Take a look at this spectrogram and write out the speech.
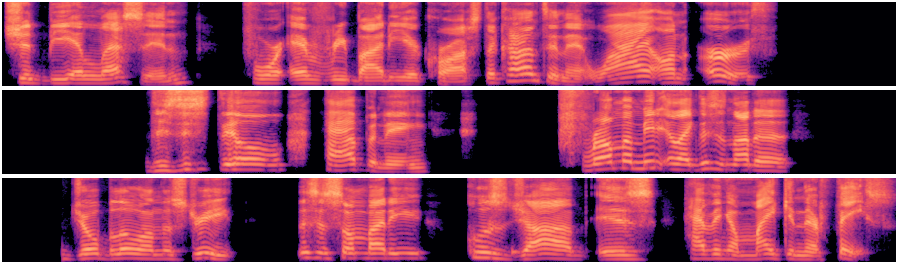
should be a lesson for everybody across the continent. Why on earth this is still happening from a media? Like this is not a Joe Blow on the street. This is somebody whose job is having a mic in their face.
